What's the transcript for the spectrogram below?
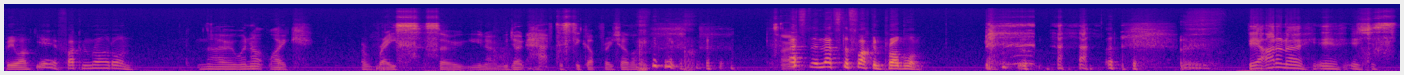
Be like, yeah, fucking right on. no, we're not like a race, so you know we don't have to stick up for each other. so, That's and that's the fucking problem. yeah, I don't know. It, it's just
